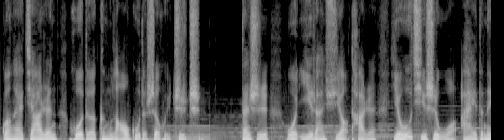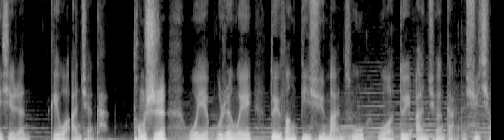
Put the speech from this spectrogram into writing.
关爱家人，获得更牢固的社会支持。但是我依然需要他人，尤其是我爱的那些人，给我安全感。同时，我也不认为对方必须满足我对安全感的需求。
